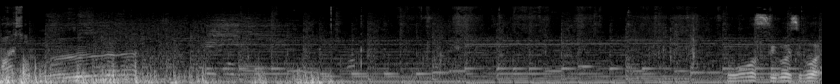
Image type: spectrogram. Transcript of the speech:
埋葬へえおおすごいすごい。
